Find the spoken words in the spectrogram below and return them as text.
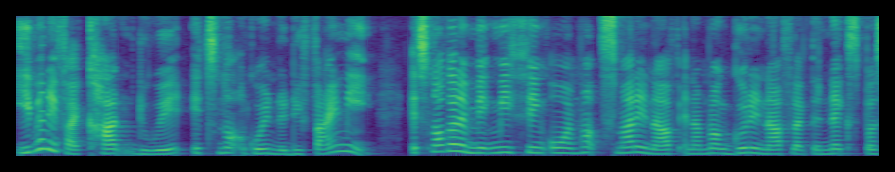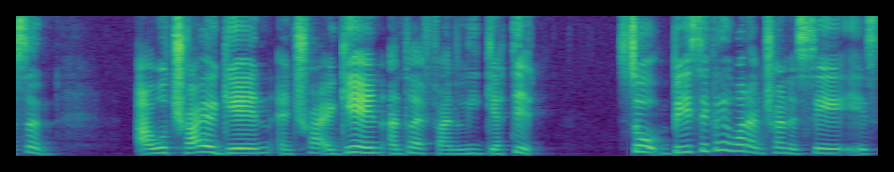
Even if I can't do it, it's not going to define me. It's not going to make me think, oh, I'm not smart enough and I'm not good enough like the next person. I will try again and try again until I finally get it. So basically, what I'm trying to say is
